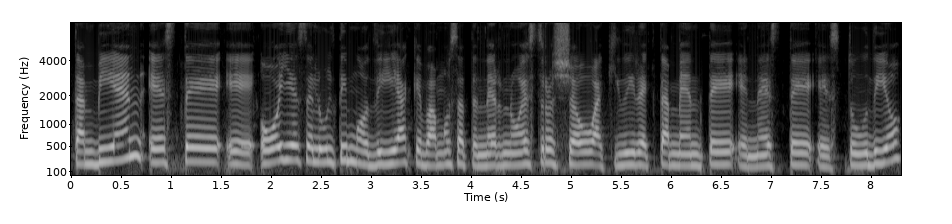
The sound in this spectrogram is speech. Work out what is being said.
También este, eh, hoy es el último día que vamos a tener nuestro show aquí directamente en este estudio.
